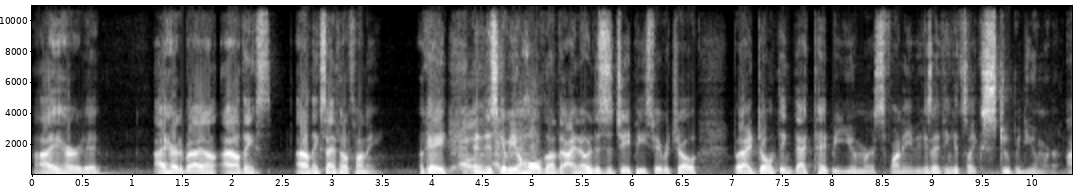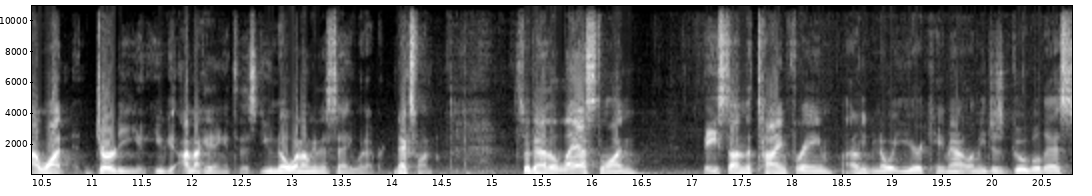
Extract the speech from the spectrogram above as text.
I heard it. I heard it, but I don't. I don't think. I don't think Seinfeld's funny. Okay, Oh, and this could be a whole other. I know this is JP's favorite show, but I don't think that type of humor is funny because I think it's like stupid humor. I want dirty. You. get- I'm not getting into this. You know what I'm going to say. Whatever. Next one. So now the last one, based on the time frame. I don't even know what year it came out. Let me just Google this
